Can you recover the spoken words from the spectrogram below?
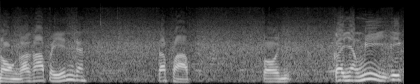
น้องก็เข้าไปเห็นกันสภาพก็ก็ยังมีอีก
